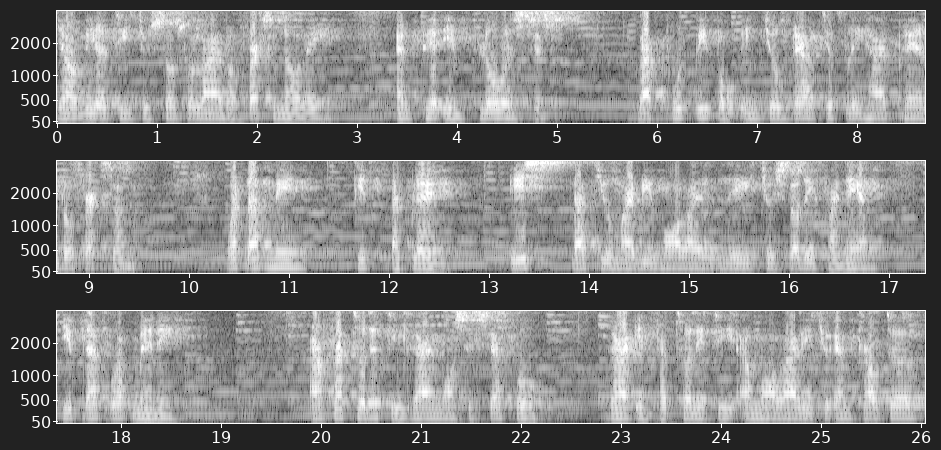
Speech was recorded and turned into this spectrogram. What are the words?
your ability to socialize professionally, and peer influences that put people into relatively high paying profession. What that means, keep explain, is that you might be more likely to study finance if that what many. A fraternity guy more successful, guy in fraternity are more likely to encounter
